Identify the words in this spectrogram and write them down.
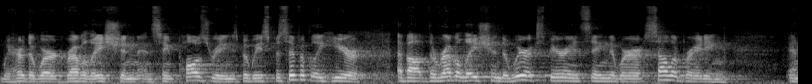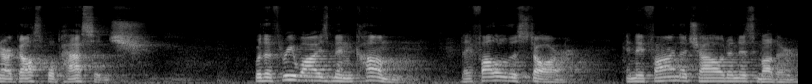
We heard the word revelation in St. Paul's readings, but we specifically hear about the revelation that we're experiencing, that we're celebrating in our gospel passage, where the three wise men come, they follow the star, and they find the child and his mother.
